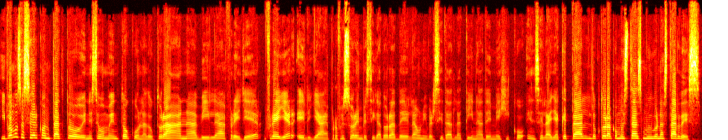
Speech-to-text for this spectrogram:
Y vamos a hacer contacto en este momento con la doctora Ana Vila Freyer, Freyer ella profesora investigadora de la Universidad Latina de México en Celaya. ¿Qué tal, doctora? ¿Cómo estás? Muy buenas tardes.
